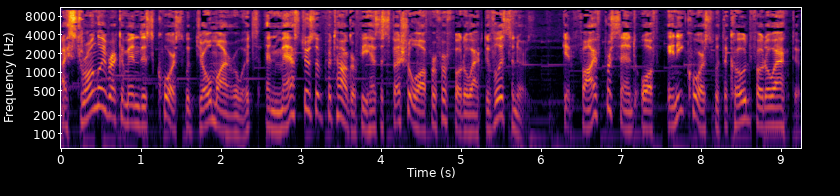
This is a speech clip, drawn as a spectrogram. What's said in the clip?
I strongly recommend this course with Joel Meyerowitz, and Masters of Photography has a special offer for PhotoActive listeners. Get 5% off any course with the code PhotoActive.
